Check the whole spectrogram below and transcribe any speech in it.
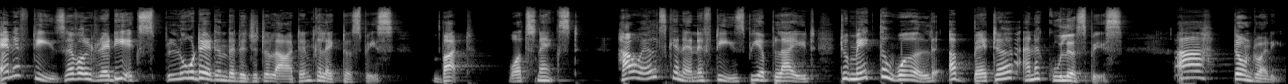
NFTs have already exploded in the digital art and collector space. But what's next? How else can NFTs be applied to make the world a better and a cooler space? Ah, don't worry.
